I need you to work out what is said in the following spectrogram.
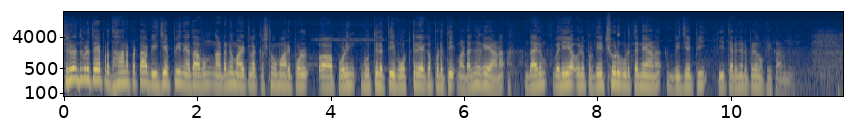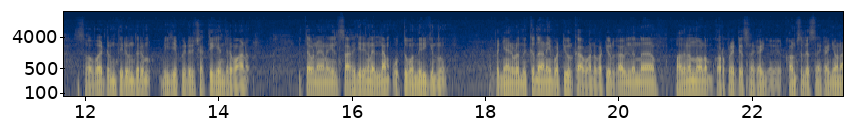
തിരുവനന്തപുരത്തെ പ്രധാനപ്പെട്ട ബി ജെ പി നേതാവും നടനുമായിട്ടുള്ള കൃഷ്ണകുമാർ ഇപ്പോൾ പോളിംഗ് ബൂത്തിലെത്തി വോട്ട് രേഖപ്പെടുത്തി മടങ്ങുകയാണ്. എന്തായാലും വലിയ ഒരു പ്രതീക്ഷയോടുകൂടി തന്നെയാണ് ബി ജെ പി ഈ തെരഞ്ഞെടുപ്പിനെ നോക്കിക്കാണുന്നത് സ്വാഭാവികമായിട്ടും തിരുവനന്തപുരം ബി ജെ പിയുടെ ഒരു ശക്തി കേന്ദ്രമാണ്. ഇത്തവണയാണെങ്കിൽ സാഹചര്യങ്ങളെല്ലാം ഒത്തു വന്നിരിക്കുന്നു. അപ്പോൾ ഞാനിവിടെ നിൽക്കുന്നതാണെങ്കിൽ വട്ടിയൂർക്കാവാണ്. വട്ടിയൂർക്കാവിൽ നിന്ന് പതിനൊന്നോളം കോർപ്പറേറ്റേഴ്സിനെ കഴിഞ്ഞ കൗൺസിലേഴ്സിനെ കഴിഞ്ഞോണ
